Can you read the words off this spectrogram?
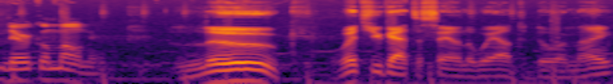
lyrical moment. Luke, what you got to say on the way out the door, man?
